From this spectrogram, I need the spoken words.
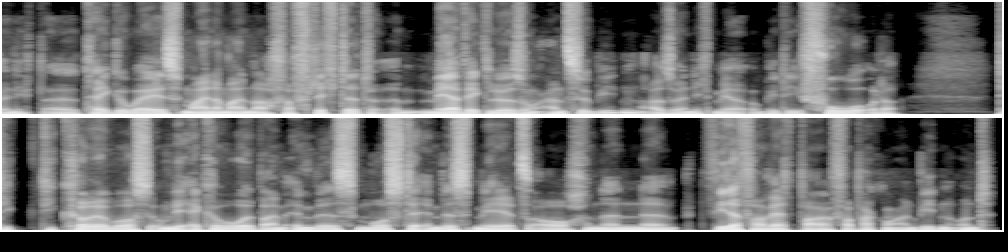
wenn ich äh, Takeaways meiner Meinung nach verpflichtet, äh, Mehrweglösungen anzubieten. Also wenn ich mir irgendwie die Faux oder die, die Currywurst um die Ecke hole beim Imbiss, muss der Imbiss mir jetzt auch eine, eine wiederverwertbare Verpackung anbieten und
